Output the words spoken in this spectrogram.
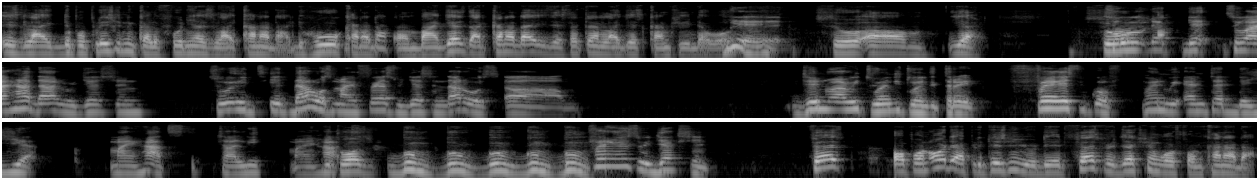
is like the population in California is like Canada, the whole Canada combined. Just that Canada is the second largest country in the world. Yeah. So um yeah. So, So the, the, so I had that rejection. So it, it that was my first rejection. That was um January 2023. First week of when we entered the year. My heart, Charlie, my heart. it was boom, boom, boom, boom, boom. first rejection First, upon all the application you did, first rejection was from Canada.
